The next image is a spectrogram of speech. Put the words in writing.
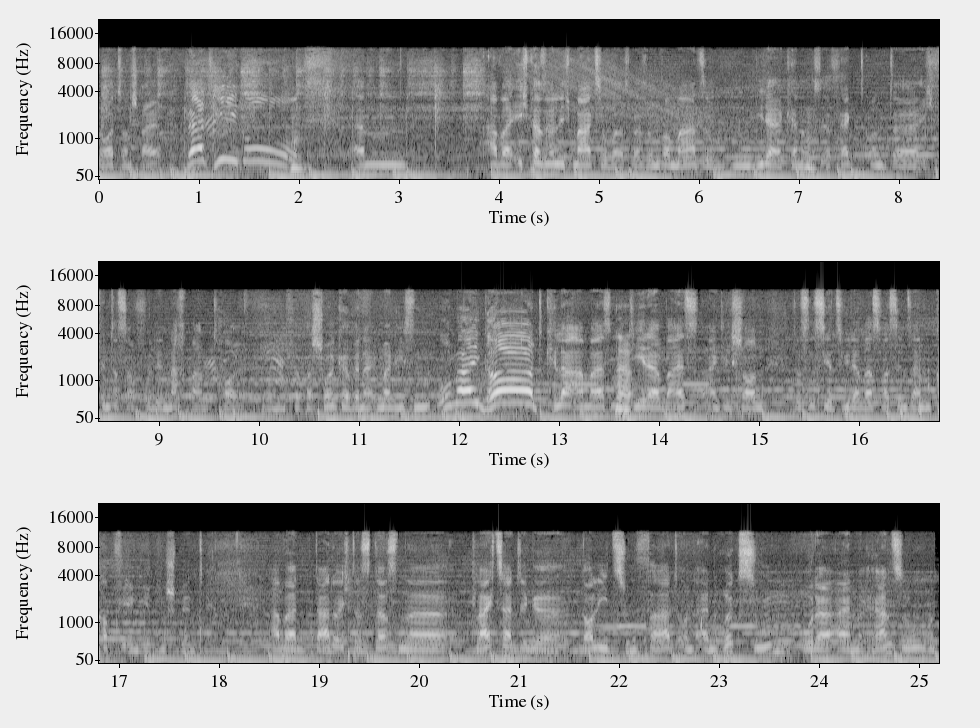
deute und schreie, Vertigo! Ähm, aber ich persönlich mag sowas bei so einem Format, so einen Wiedererkennungseffekt und äh, ich finde das auch für den Nachbarn toll. Und für Paschulke, wenn er immer diesen Oh mein Gott! Killerameisen Ja. und jeder weiß eigentlich schon, das ist jetzt wieder was, was in seinem Kopf irgendwie rumspinnt. Aber dadurch, dass das eine gleichzeitige Dolly-Zufahrt und ein Rückzoom oder ein Ranzoom und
